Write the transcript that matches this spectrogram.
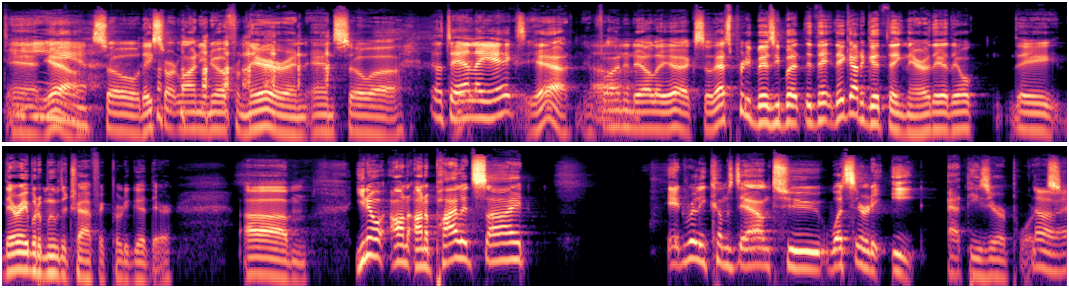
Damn. And yeah, so they start lining you up from there, and and so uh, to LAX. yeah, and flying into Oh. LAX. So that's pretty busy, but they, they got a good thing there. They they'll they they're able to move the traffic pretty good there. Um, you know, on on a pilot side, it really comes down to what's there to eat at these airports. All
